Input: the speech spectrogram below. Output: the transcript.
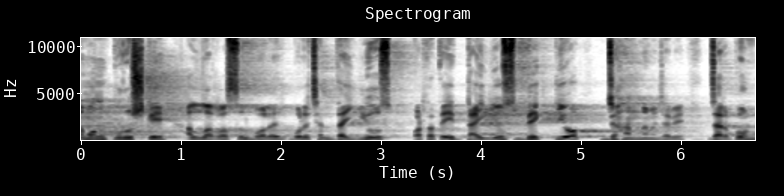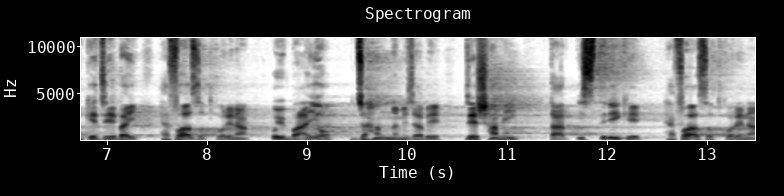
এমন পুরুষকে আল্লাহ রসুল বলে, বলেছেন দাইয়ুস, অর্থাৎ এই দাইয়ুস ব্যক্তিও জাহান নামে যাবে। যার বোনকে যে ভাই হেফাজত করে না, ওই ভাইও জাহান নামে যাবে। যে স্বামী তার স্ত্রীকে হেফাজত করে না,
